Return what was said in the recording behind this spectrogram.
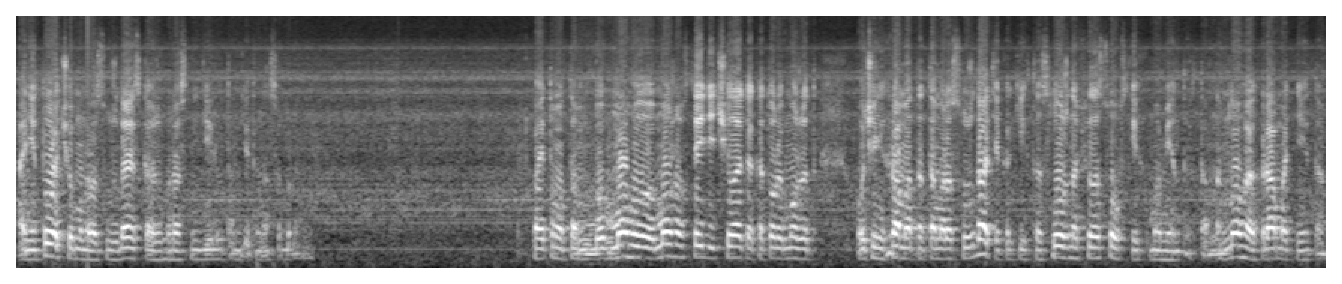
А не то, о чем он рассуждает, скажем, раз в неделю там где-то на собрании. Поэтому там могу, можно встретить человека, который может очень грамотно там рассуждать о каких-то сложно-философских моментах, там намного грамотнее там,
